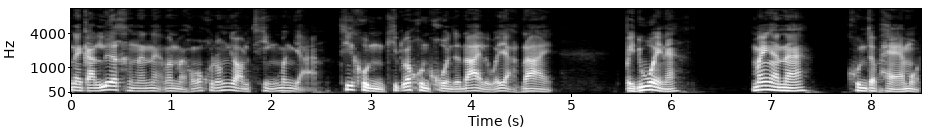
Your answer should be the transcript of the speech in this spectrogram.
ในการเลือกครั้งนั้นเนี่ยมันหมายความว่าคุณต้องยอมทิ้งบางอย่าง ที่คุณคิดว่าคุณควรจะได้หรือว่าอยากได้ ไปด้วยนะ ไม่งั้นนะ คุณจะแพ้หมด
